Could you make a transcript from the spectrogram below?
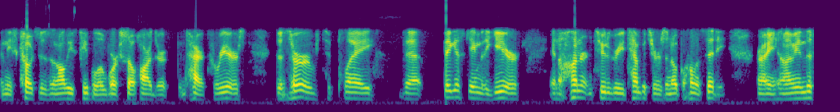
and these coaches and all these people who worked so hard their entire careers deserved to play the biggest game of the year in 102 degree temperatures in Oklahoma City, right? You know, I mean, this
